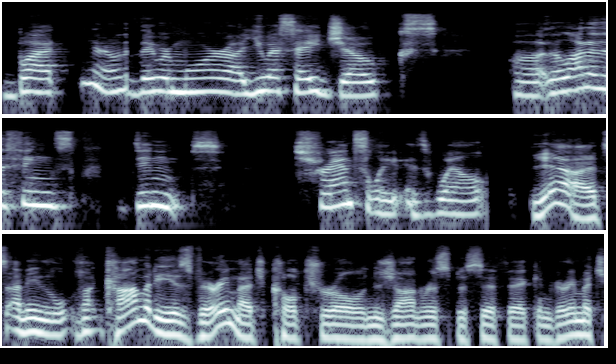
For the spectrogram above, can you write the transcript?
but, you know, they were more uh, USA jokes. Uh, a lot of the things didn't translate as well. Yeah, it's, I mean, comedy is very much cultural and genre specific and very much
